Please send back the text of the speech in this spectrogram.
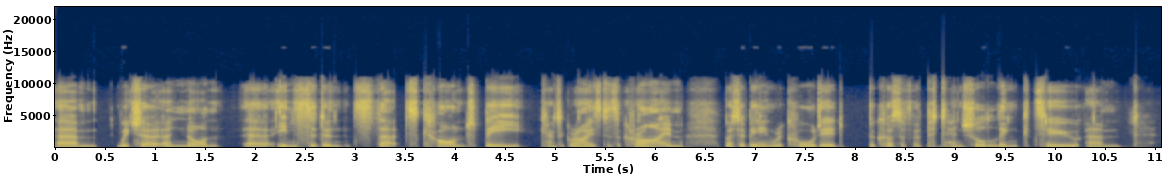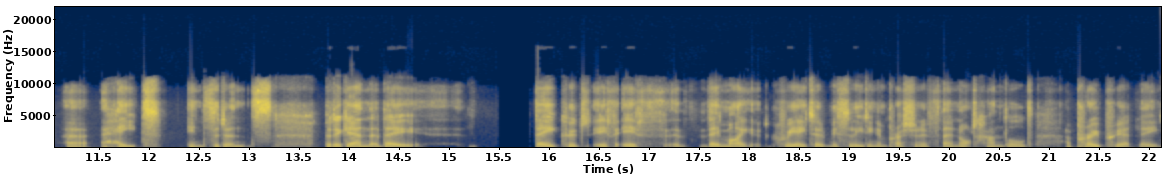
um, which are, are non uh, incidents that can't be categorized as a crime, but are being recorded because of a potential link to um, uh, hate incidents. But again, they they could if if they might create a misleading impression if they're not handled appropriately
